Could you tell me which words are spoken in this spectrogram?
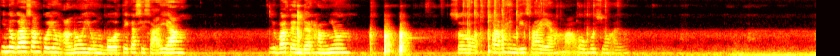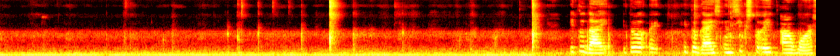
Hinugasan ko yung ano, yung bote kasi sayang. Diba, tenderham yun. So, para hindi sayang, maubos yung ano. ito dai ito eh, ito guys in 6 to 8 hours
